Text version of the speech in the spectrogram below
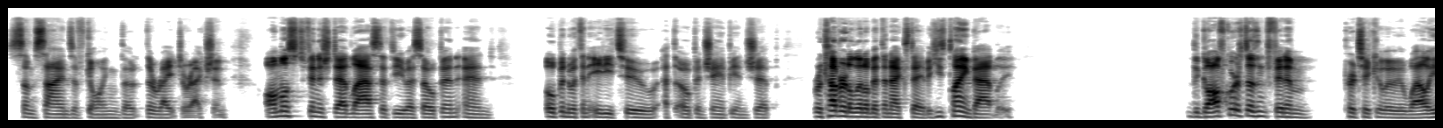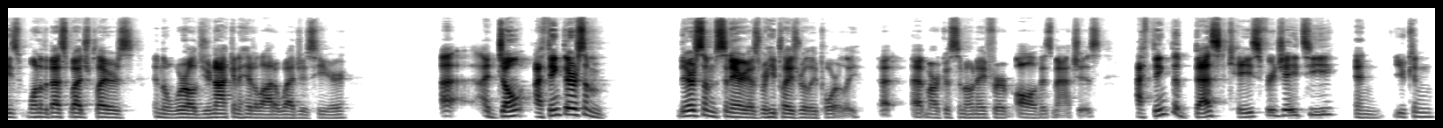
some signs of going the, the right direction. Almost finished dead last at the US Open and opened with an 82 at the Open Championship. Recovered a little bit the next day, but he's playing badly. The golf course doesn't fit him particularly well. He's one of the best wedge players in the world. You're not going to hit a lot of wedges here. I, I don't. I think there's some there's some scenarios where he plays really poorly at, at Marco Simone for all of his matches. I think the best case for JT, and you can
